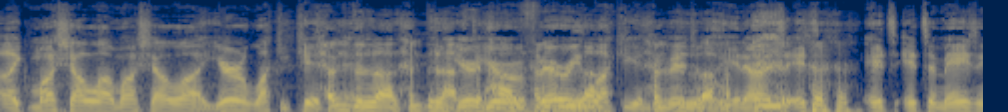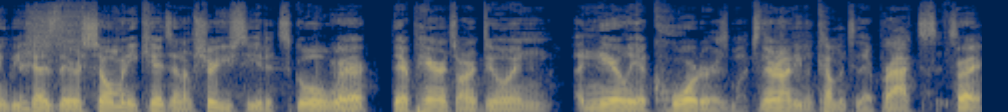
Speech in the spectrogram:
like, mashallah, mashallah, you're a lucky kid. man. Alhamdulillah. You're, you're a very lucky individual. You know, it's, it's it's it's amazing because there are so many kids, and I'm sure you see it at school where Right. their parents aren't doing nearly a quarter as much. They're not even coming to their practices. Right.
